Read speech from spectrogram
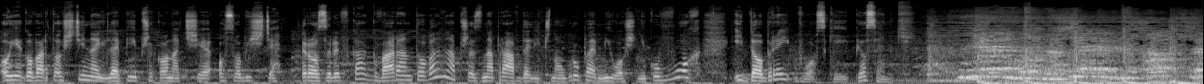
O jego wartości najlepiej przekonać się osobiście. Rozrywka gwarantowana przez naprawdę liczną grupę miłośników Włoch i dobrej włoskiej piosenki. Disco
